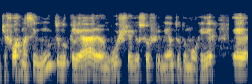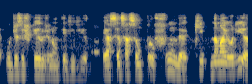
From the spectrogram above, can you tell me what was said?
de forma assim muito nuclear a angústia e o sofrimento do morrer é o desespero de não ter vivido é a sensação profunda que, na maioria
